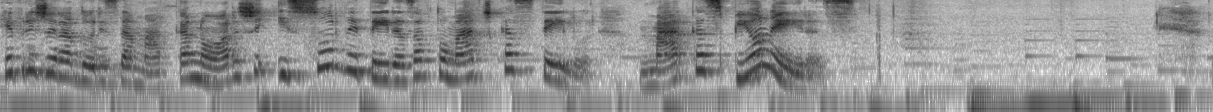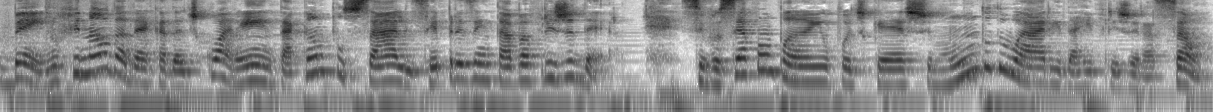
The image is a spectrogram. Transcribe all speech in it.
refrigeradores da marca Norge e sorveteiras automáticas Taylor, marcas pioneiras. Bem, no final da década de 40, a Campos Sales representava a Frigidaire. Se você acompanha o podcast Mundo do Ar e da Refrigeração,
